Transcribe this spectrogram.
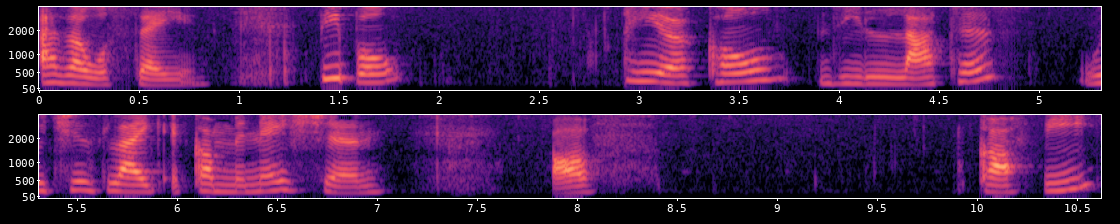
As I was saying, people here call the lattes, which is like a combination of coffee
